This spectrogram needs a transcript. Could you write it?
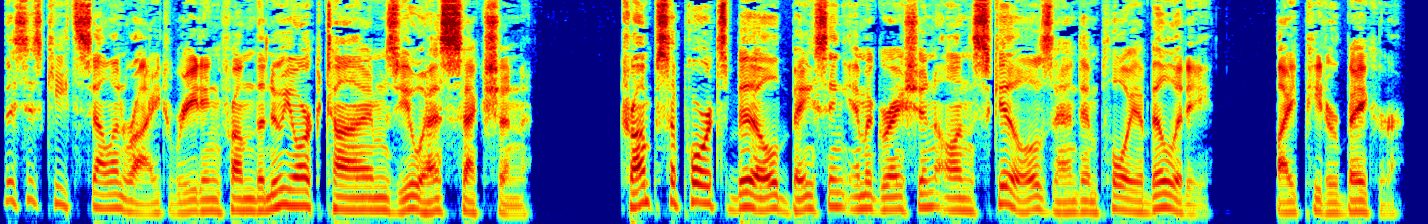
This is Keith Sellon-Wright reading from the New York Times U.S. section. Trump supports bill basing immigration on skills and employability by Peter Baker.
